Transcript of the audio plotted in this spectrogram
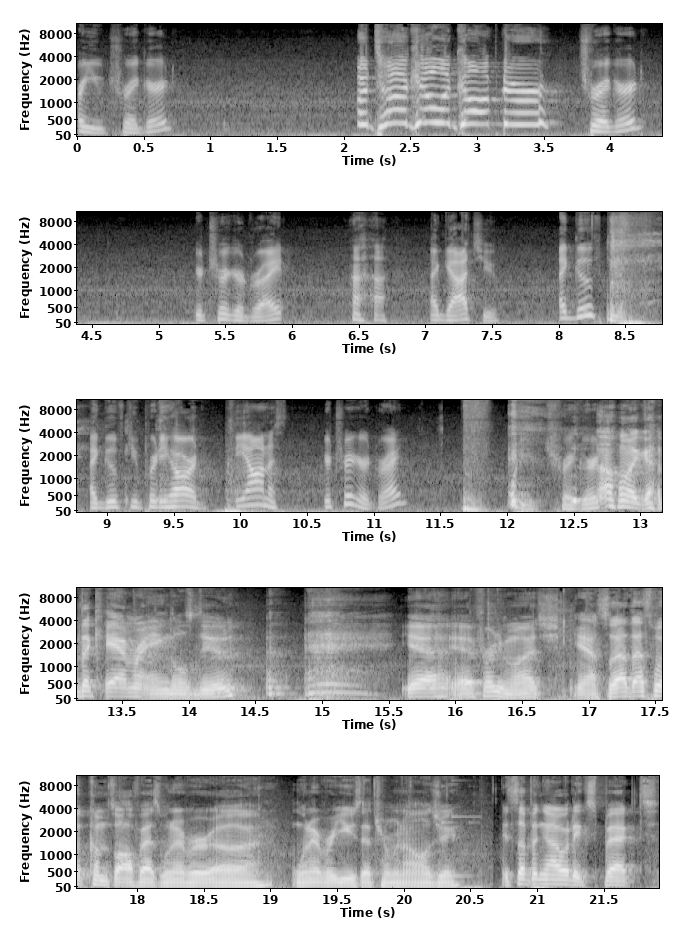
Are you triggered? Attack helicopter! Triggered. You're triggered, right? Haha, I got you. I goofed you. I goofed you pretty hard. Be honest. You're triggered, right? You triggered? Oh my god, the camera angles, dude. yeah, yeah, pretty much. Yeah, so that, that's what comes off as whenever uh whenever you use that terminology. It's something I would expect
